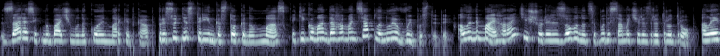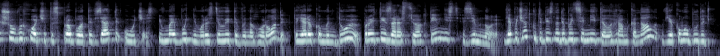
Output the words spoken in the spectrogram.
Зараз, як ми бачимо на CoinMarketCap, присутня сторінка з токеном Mask, який команда гаманця планує випустити. Але немає гарантій, що реалізовано це буде саме через ретродроп. Але якщо ви хочете спробувати взяти участь і в майбутньому розділити винагороди, то я рекомендую пройти зараз цю активність зі мною. Для початку тобі знадобиться мій телеграм-канал, в якому будуть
